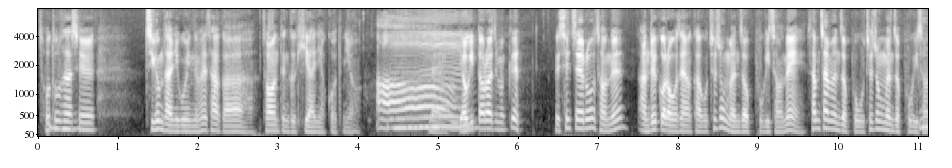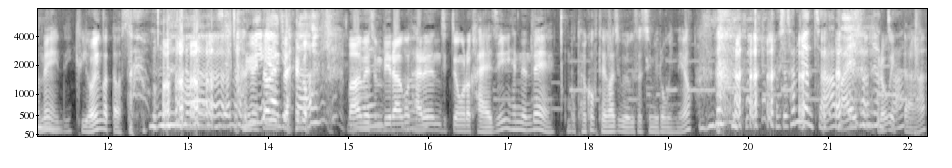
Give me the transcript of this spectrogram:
저도 음. 사실 지금 다니고 있는 회사가 저한테는 그 기한이었거든요. 아. 네, 여기 떨어지면 끝. 실제로 저는 안 될 거라고 생각하고 최종 면접 보기 전에 3차 면접 보고 최종 면접 보기 전에 그 여행 갔다 왔어요. 아, 당연히 떨어질 줄. 마음의 아이, 준비를 하고 아. 다른 직종으로 가야지 했는데 뭐 덜컥 돼가지고 여기서 지금 이러고 있네요. 벌써 3년 차, 마일 3년 그러고 차. 있다.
